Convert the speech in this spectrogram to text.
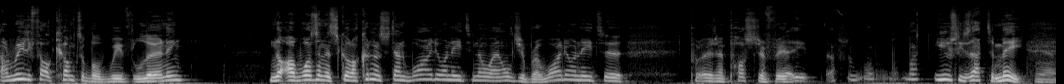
I really felt comfortable with learning. No, I wasn't at school. I couldn't understand why do I need to know algebra? Why do I need to put an apostrophe? What, what use is that to me? Yeah.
